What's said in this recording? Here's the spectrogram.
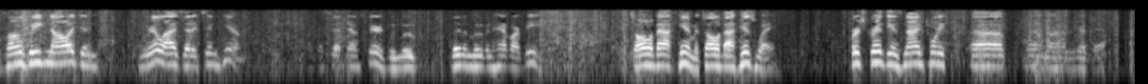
As long as we acknowledge and, realize that it's in Him. Like I said downstairs, we move, live and move and have our being. It's all about Him. It's all about His way. 1 Corinthians 9.20, uh, read that.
